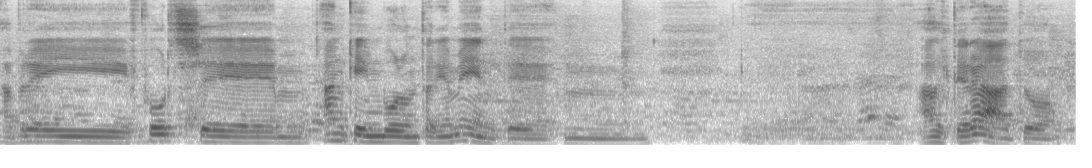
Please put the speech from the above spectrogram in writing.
avrei forse anche involontariamente mh, eh, alterato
